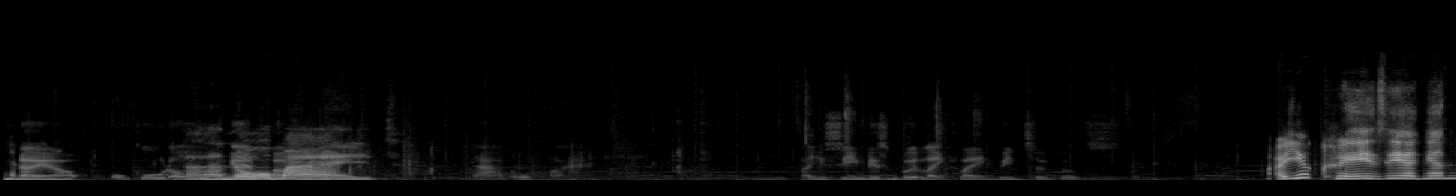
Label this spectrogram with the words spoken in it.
Đây Are you seeing this bird like flying in circles? Are you crazy again?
